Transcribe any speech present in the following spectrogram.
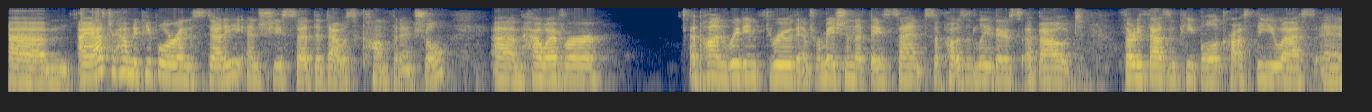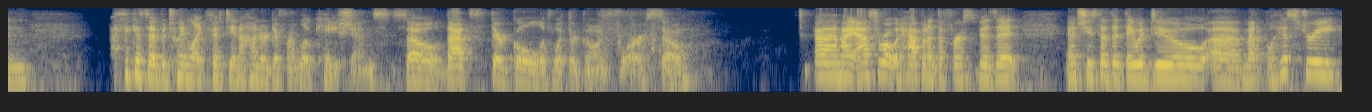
Um, I asked her how many people were in the study, and she said that that was confidential. Um, however, upon reading through the information that they sent, supposedly there's about 30,000 people across the US and I think it said between like 50 and 100 different locations. So that's their goal of what they're going for. So um, I asked her what would happen at the first visit, and she said that they would do uh, medical history,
